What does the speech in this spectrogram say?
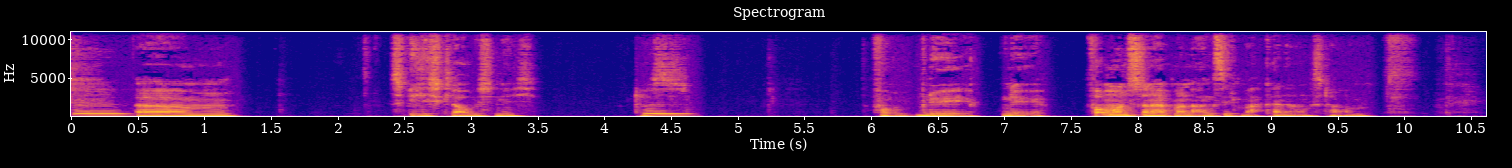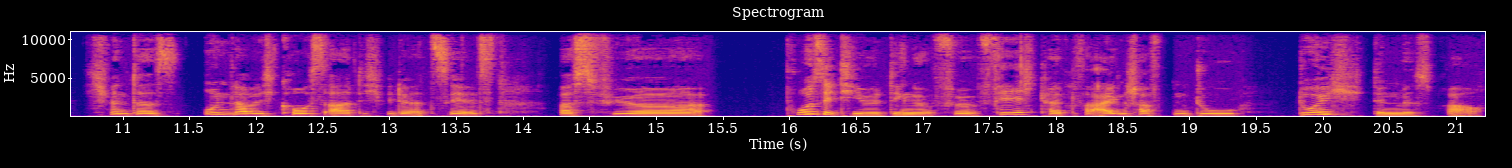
Mhm. Ähm, das will ich, glaube ich, nicht. Das, mhm. vor, nee, nee. Vor Monstern hat man Angst, ich mag keine Angst haben. Ich finde das unglaublich großartig, wie du erzählst was für positive Dinge, für Fähigkeiten, für Eigenschaften du durch den Missbrauch,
